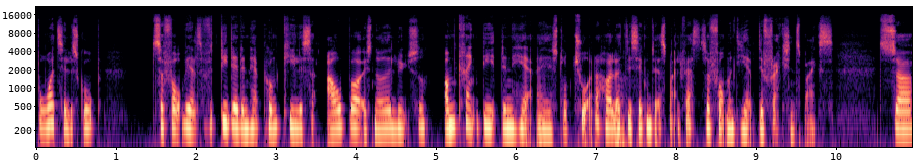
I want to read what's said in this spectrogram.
bruger teleskop, så får vi altså, fordi det er den her punktkilde, så afbøjes noget af lyset omkring de, den her øh, struktur, der holder det sekundære spejl fast, så får man de her diffraction spikes. Så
